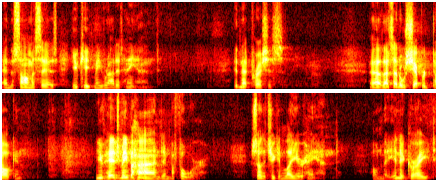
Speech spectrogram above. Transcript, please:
And the psalmist says, You keep me right at hand. Isn't that precious? Uh, that's that old shepherd talking. You've hedged me behind and before so that you can lay your hand on me. Isn't it great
